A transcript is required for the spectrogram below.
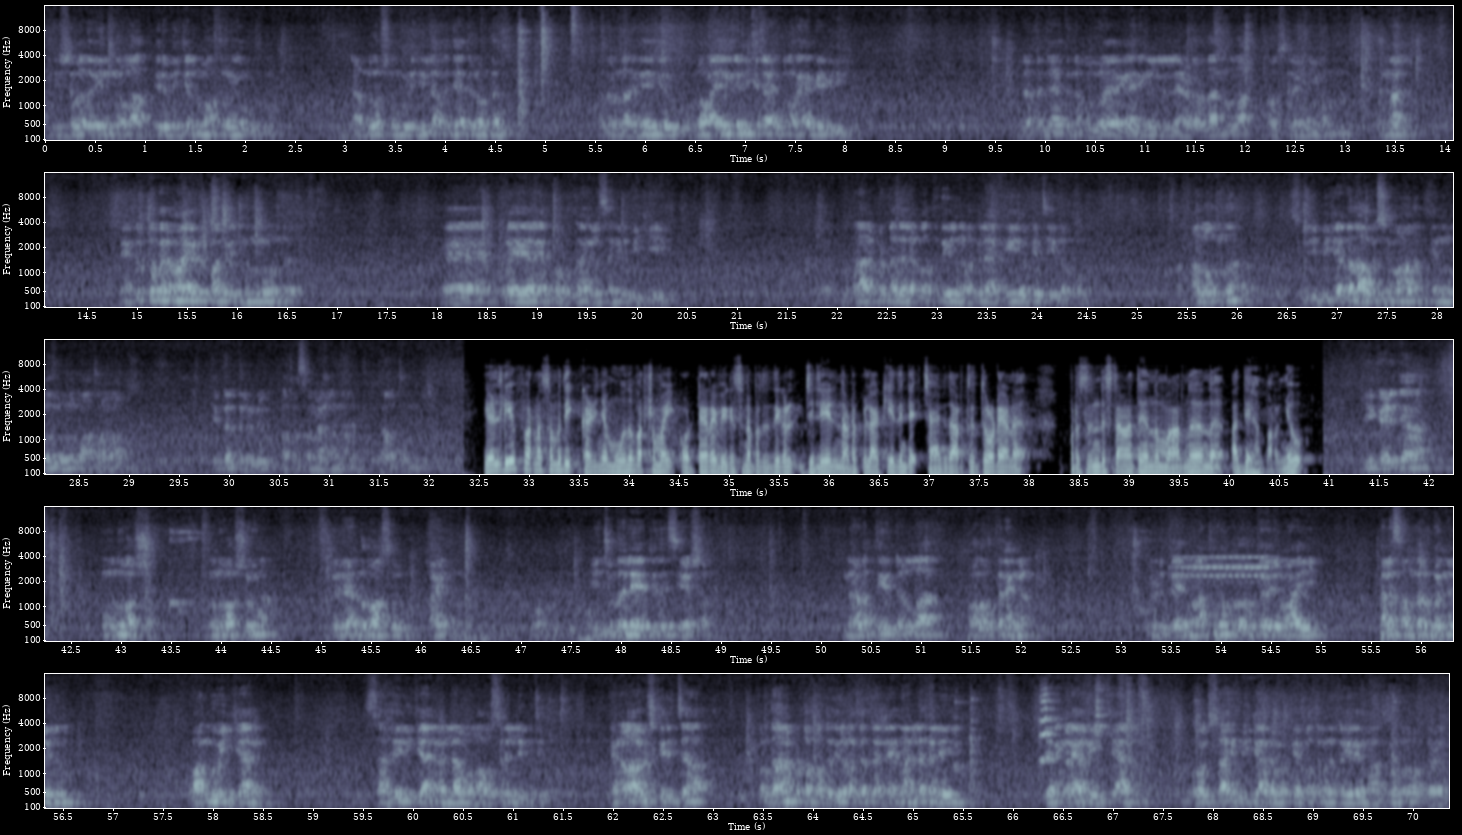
അധ്യക്ഷ പദവിയിൽ നിന്നുള്ള വിരമിക്കൽ മാത്രമേ ഉള്ളൂ. രണ്ടു വർഷം കൂടി ജില്ലാ പഞ്ചായത്തിലുണ്ടല്ലോ. അതുകൊണ്ട് അതിനെ പൂർണമായ വിരമിക്കലായിട്ട് പറയാൻ കഴിയില്ല. ജില്ലാ പൊതുവായ കാര്യങ്ങളിലെല്ലാം ഇടപെടാനുള്ള അവസരം ഇനിയും ഉണ്ട് എന്നാൽ നേതൃത്വപരമായ ഒരു പങ്കിൽ നിന്നുകൊണ്ട് കുറേയേറെ പ്രവർത്തനങ്ങൾ സംഘടിപ്പിക്കുകയും പ്രധാനപ്പെട്ട ചില പദ്ധതികൾ നടപ്പിലാക്കുകയും ഒക്കെ ചെയ്തപ്പോൾ അതൊന്ന് സൂചിപ്പിക്കേണ്ടത് ആവശ്യമാണ് എന്നുള്ളതുകൊണ്ട് മാത്രമാണ് ഇത്തരത്തിലൊരു പത്രസമ്മേളനം നട- നടത്തുന്നത്. എൽ ഡി എഫ് ഭരണസമിതി കഴിഞ്ഞ മൂന്ന് വർഷമായി ഒട്ടേറെ വികസന പദ്ധതികൾ ജില്ലയിൽ നടപ്പിലാക്കിയതിന്റെ ചാരിതാർത്ഥ്യത്തോടെയാണ് പ്രസിഡന്റ് സ്ഥാനത്ത് നിന്ന് മാറുന്നതെന്ന് അദ്ദേഹം പറഞ്ഞു. ഈ കഴിഞ്ഞ മൂന്ന് വർഷം മൂന്ന് വർഷവും രണ്ട് മാസവും ആയിട്ടുണ്ട്. ഈ ചുമതലയേറ്റതിന് ശേഷം നടത്തിയിട്ടുള്ള പ്രവർത്തനങ്ങൾ ഇവിടുത്തെ മാധ്യമപ്രവർത്തകരുമായി പല സന്ദർഭങ്ങളിലും പങ്കുവയ്ക്കാനും സഹകരിക്കാനും എല്ലാമുള്ള അവസരം ലഭിച്ചിട്ടുണ്ട്. ഞങ്ങൾ ആവിഷ്കരിച്ച പ്രധാനപ്പെട്ട പദ്ധതികളൊക്കെ തന്നെ നല്ല നിലയിൽ ജനങ്ങളെ അറിയിക്കാനും പ്രോത്സാഹിപ്പിക്കാനും ഒക്കെ പത്തനംതിട്ടയിലെ മാധ്യമപ്രവർത്തകർ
